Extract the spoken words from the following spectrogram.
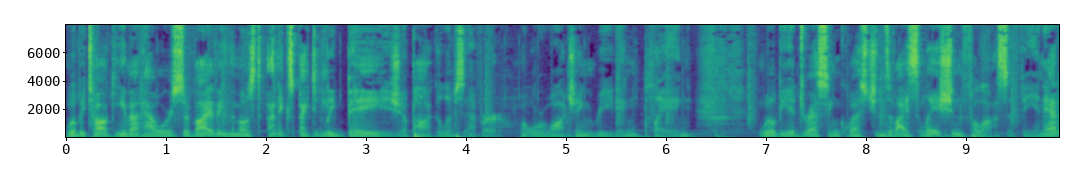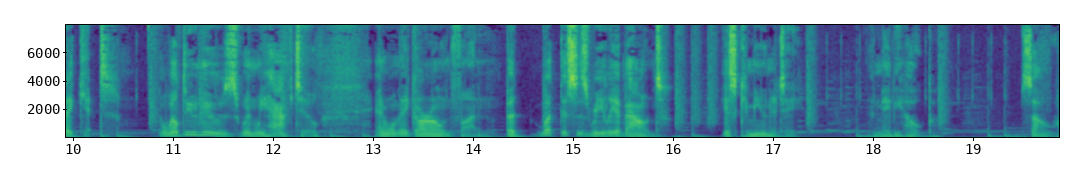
We'll be talking about how we're surviving the most unexpectedly beige apocalypse ever, what we're watching, reading, playing. We'll be addressing questions of isolation philosophy and etiquette. We'll do news when we have to, and we'll make our own fun. But what this is really about is community and maybe hope. So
